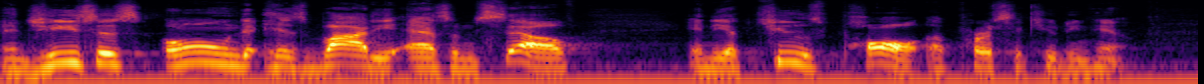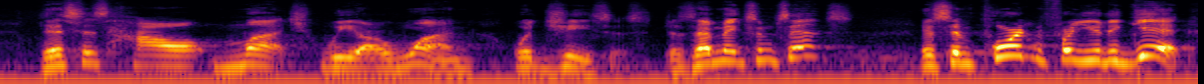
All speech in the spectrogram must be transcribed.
And Jesus owned his body as himself, and he accused Paul of persecuting him. This is how much we are one with Jesus. Does that make some sense? It's important for you to get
